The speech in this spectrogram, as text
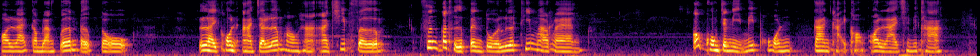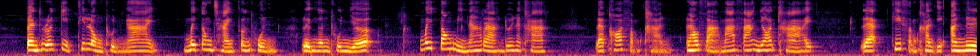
ออนไลน์กำลังเริ่มเติบโต หลายคนอาจจะเริ่มมองหาอาชีพเสริม ซึ่งก็ถือเป็นตัวเลือกที่มาแรง ก็คงจะหนีไม่พ้นการขายของออนไลน์ใช่ไหมคะ เป็นธุรกิจที่ลงทุนง่าย ไม่ต้องใช้ต้นทุนหรือเงินทุนเยอะ ไม่ต้องมีหน้าร้านด้วยนะคะ และข้อสำคัญเราสามารถสร้างยอดขาย และที่สำคัญอีกอันหนึง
